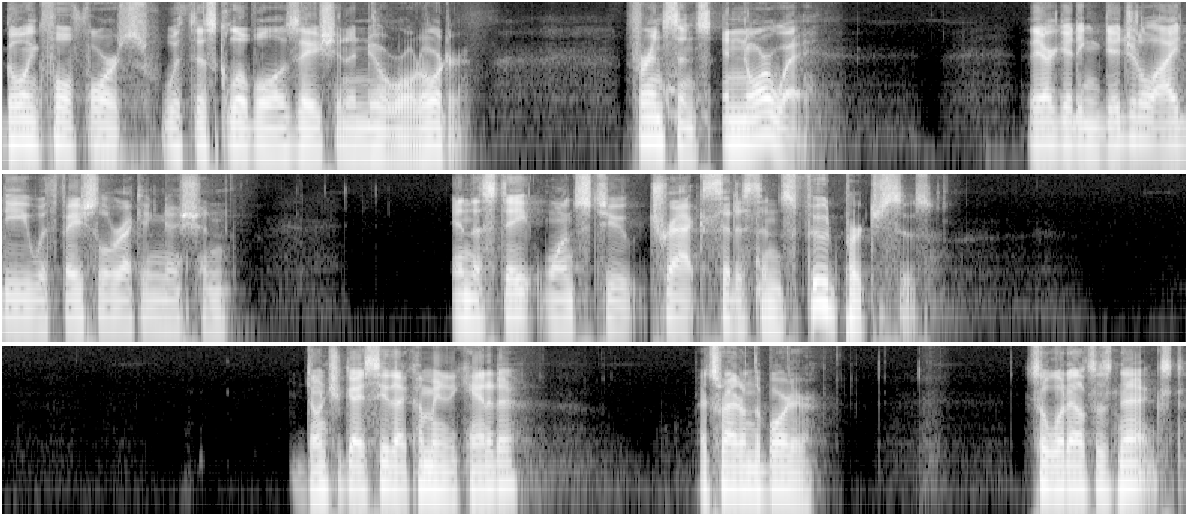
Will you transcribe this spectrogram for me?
going full force with this globalization and new world order. For instance, in Norway, they are getting digital ID with facial recognition, and the state wants to track citizens' food purchases. Don't you guys see that coming to Canada? That's right on the border. So what else is next?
